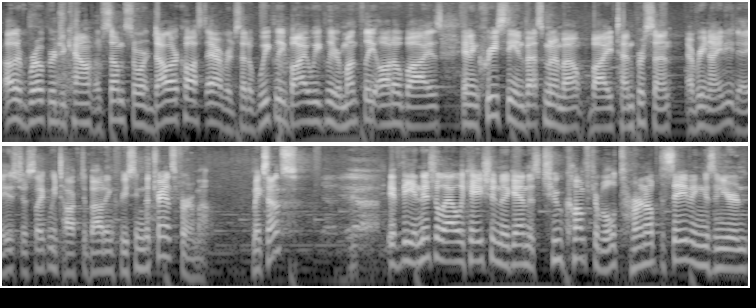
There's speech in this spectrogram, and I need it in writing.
other brokerage account of some sort, dollar cost average, set up weekly, bi-weekly, or monthly auto buys, and increase the investment amount by 10% every 90 days, just like we talked about increasing the transfer amount. Make sense? Yeah. If the initial allocation, again, is too comfortable, turn up the savings in your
